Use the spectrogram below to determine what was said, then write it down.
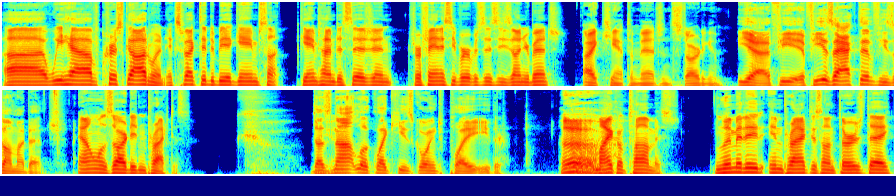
Uh, we have Chris Godwin, expected to be a game si- game time decision for fantasy purposes. He's on your bench. I can't imagine starting him. Yeah, if he if he is active, he's on my bench. Allen Lazard didn't practice. Does not look like he's going to play either. Michael Thomas limited in practice on Thursday.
